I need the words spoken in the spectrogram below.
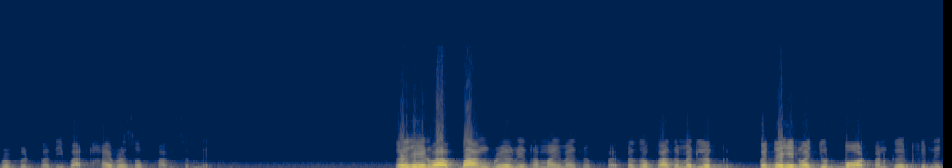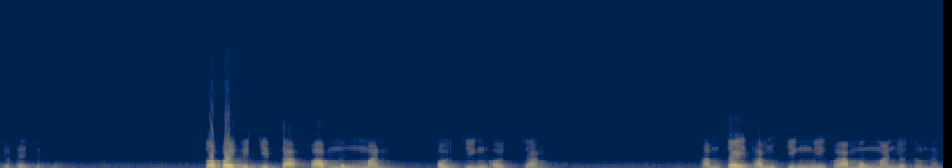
ประพฤติปฏิบัติให้ประสบความสำเร็จ เราจะเห็นว่าบางเรื่องเนี่ยทำไมไม่ประสบความสำเร็จแล้วก็จะเห็นว่าจุดบอดมันเกิดขึ้นในจุดใดจุดหนึ่ง ต่อไปคือจิตตะความมุ่งมั่น เอาจริงเอาจังทำใจทำจริงมีความมุ่งมั่นอยู่ตรงนั้น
